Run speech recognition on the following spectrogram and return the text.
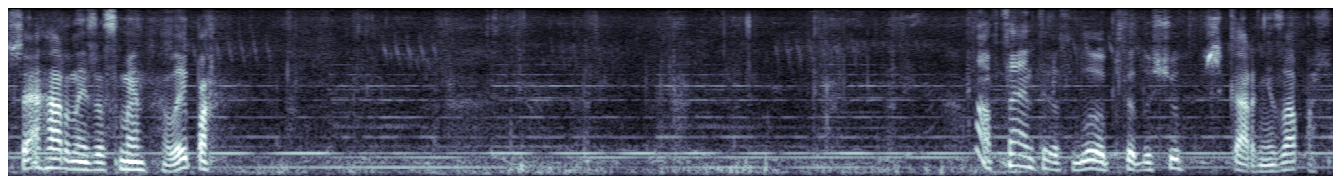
Ще гарний жасмин, липа. А в центрі, особливо після дощу, шикарні запахи.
